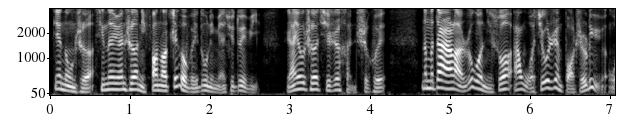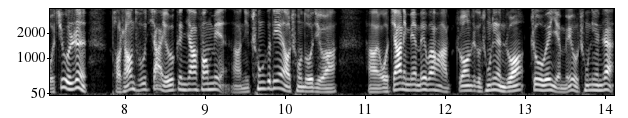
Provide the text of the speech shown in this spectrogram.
电动车、新能源车你放到这个维度里面去对比，燃油车其实很吃亏。那么当然了，如果你说，哎，我就认保值率，我就认跑长途加油更加方便啊，你充个电要充多久啊？啊，我家里面没有办法装这个充电桩，周围也没有充电站，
